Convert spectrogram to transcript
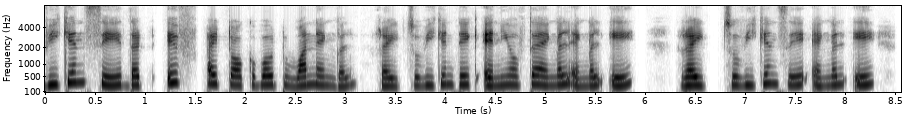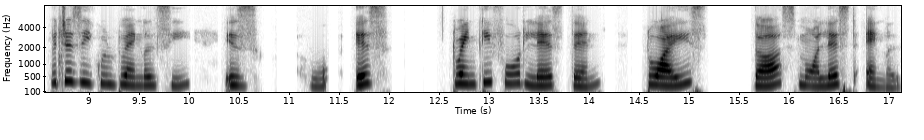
we can say that if I talk about one angle, right? So we can take any of the angle, angle A right. So we can say angle A which is equal to angle C is is 24 less than twice the smallest angle.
